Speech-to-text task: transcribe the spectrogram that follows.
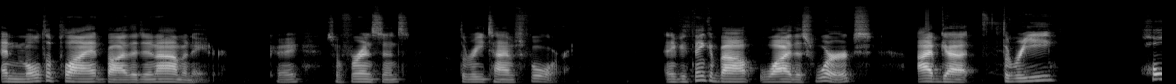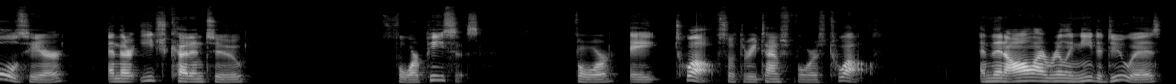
and multiply it by the denominator. Okay, so for instance, 3 times 4. And if you think about why this works, I've got three wholes here, and they're each cut into four pieces. 4, 8, 12. So 3 times 4 is 12. And then all I really need to do is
